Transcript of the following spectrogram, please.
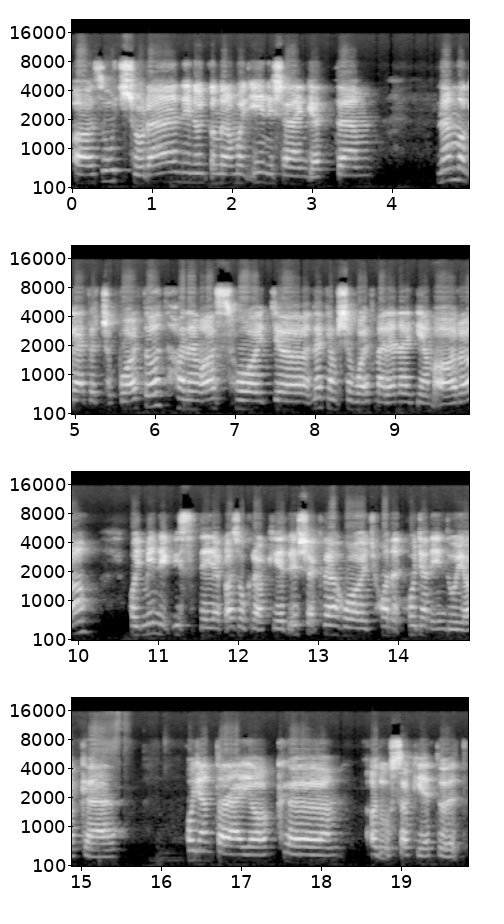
az út során én úgy gondolom, hogy én is elengedtem nem magát a csoportot, hanem az, hogy nekem se volt már energiám arra, hogy mindig visszatérjek azokra a kérdésekre, hogy hon, hogyan induljak el, hogyan találjak adószakértőt.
